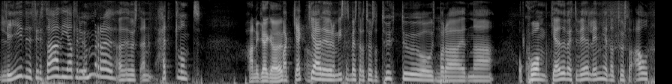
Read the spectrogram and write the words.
líðið fyrir það í allir umræðu að, veist, en Hellund Hann er geggjaður. var geggjaður þegar við erum Íslandsmeistara 2020 og, veist, Mm. bara, hérna, og kom geðveikt vel inn hérna 2018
